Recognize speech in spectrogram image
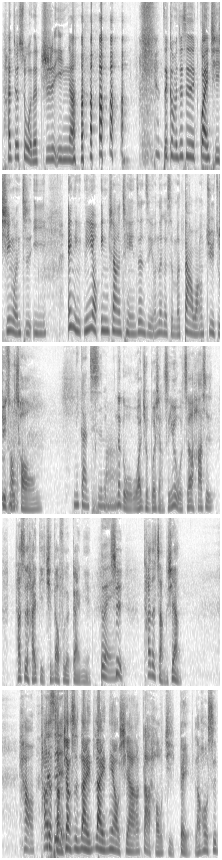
他就是我的知音啊！这根本就是怪奇新闻之一。哎，你你有印象？前一阵子有那个什么大王巨足虫，你敢吃吗？那个我完全不会想吃，因为我知道它是它是海底清道夫的概念。对，是它的长相。好，它的长相是赖赖尿虾大好几倍，然后是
